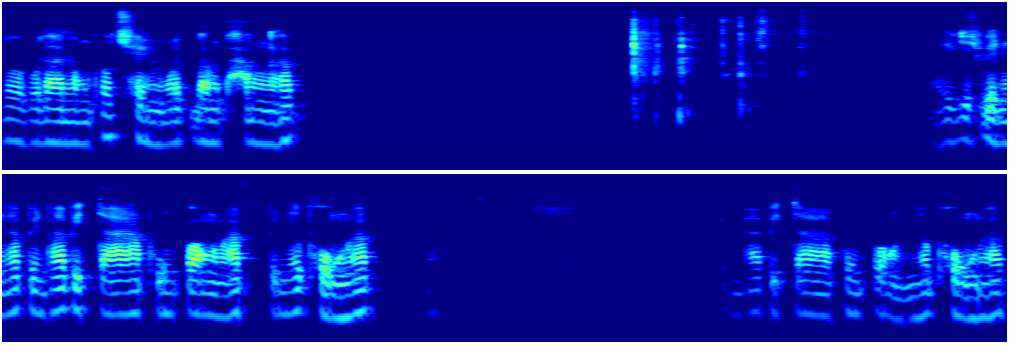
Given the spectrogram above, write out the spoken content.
หล่อโบราณหลวงพ่อแฉ่งวัดบางพังนะครับอันนี้ยี่สิบเอ็ดนะครับ เป็นพระปิดตาพุงปองนะครับ เป็นเนื้อผงนะครับ พระปิดตาพุงปองเนื้อผงครับ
